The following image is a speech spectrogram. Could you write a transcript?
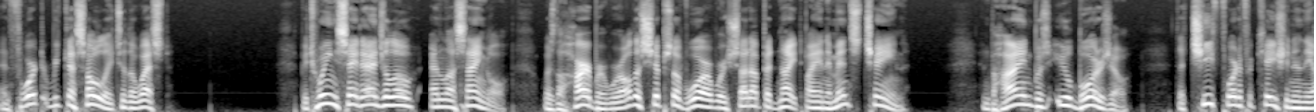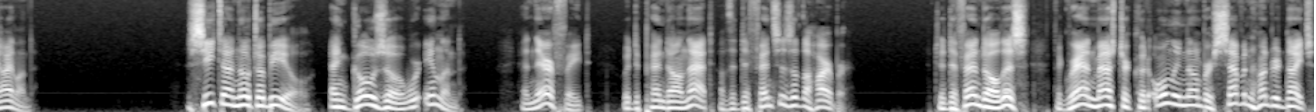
and Fort Ricasoli to the west. Between St. Angelo and La Sangle was the harbor where all the ships of war were shut up at night by an immense chain, and behind was Il Borgo, the chief fortification in the island. Città Notabile and Gozo were inland, and their fate would depend on that of the defenses of the harbor. To defend all this, the Grand Master could only number seven hundred knights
